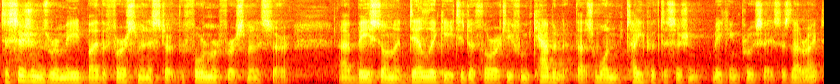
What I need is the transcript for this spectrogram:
decisions were made by the First Minister, the former First Minister, uh, based on a delegated authority from Cabinet. That's one type of decision-making process, is that right?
